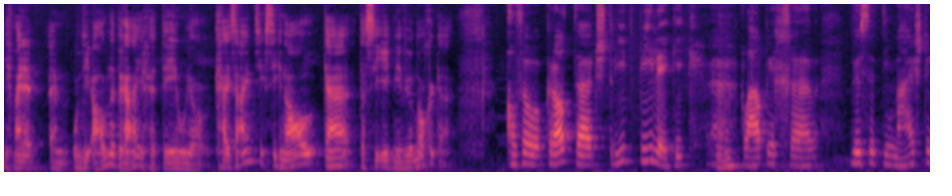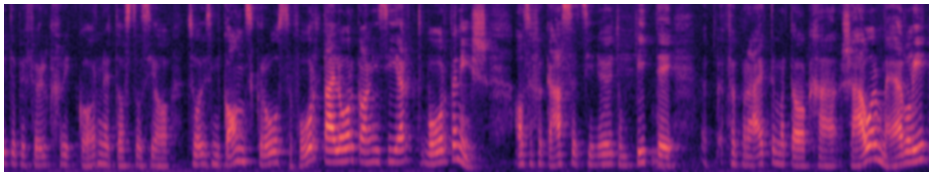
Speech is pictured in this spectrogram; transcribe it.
Ich meine, ähm, und in allen Bereichen hat die EU ja kein einziges Signal gegeben, dass sie irgendwie nachgeben würde. Also gerade äh, die Streitbeilegung, äh, mhm. glaube ich, äh, wissen die meisten der Bevölkerung gar nicht, dass das ja zu unserem ganz grossen Vorteil organisiert worden ist. Also vergessen Sie nicht und bitte verbreiten wir da kein Schauermärchen.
